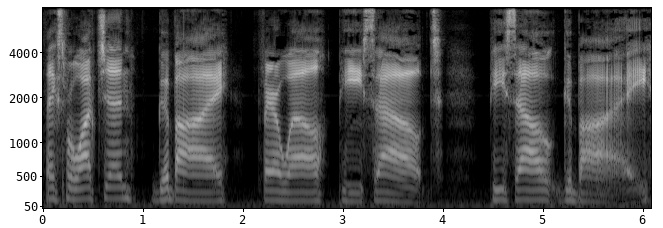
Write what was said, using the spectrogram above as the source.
Thanks for watching. Goodbye. Farewell. Peace out. Peace out. Goodbye.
